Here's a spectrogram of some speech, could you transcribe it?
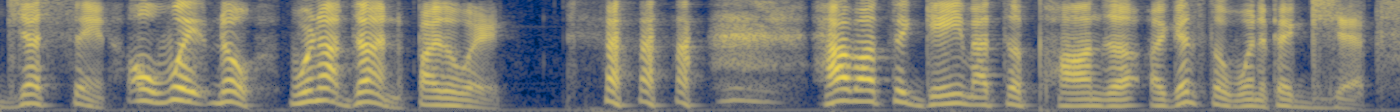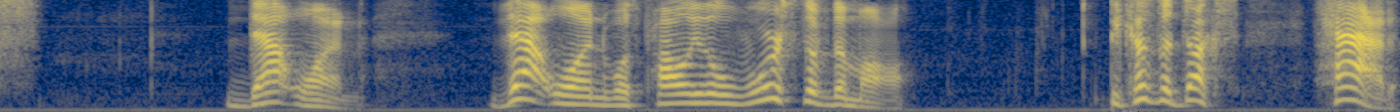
Just saying. Oh, wait, no, we're not done, by the way. How about the game at the Honda against the Winnipeg Jets? That one. That one was probably the worst of them all. Because the Ducks had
